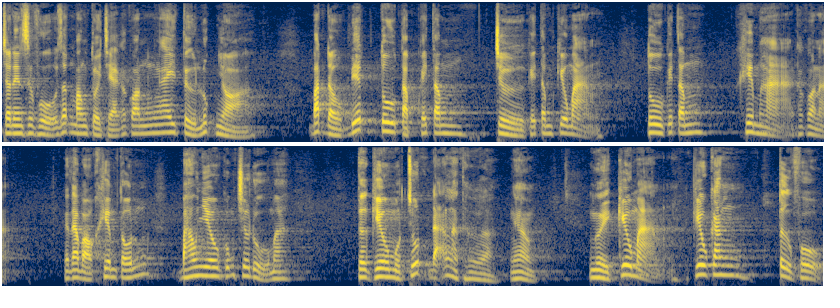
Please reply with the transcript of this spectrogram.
cho nên sư phụ rất mong tuổi trẻ các con ngay từ lúc nhỏ bắt đầu biết tu tập cái tâm, trừ cái tâm kiêu mạn, tu cái tâm khiêm hạ các con ạ. Người ta bảo khiêm tốn, bao nhiêu cũng chưa đủ mà. Tự kiêu một chút đã là thừa, nghe không? Người kiêu mạn, kiêu căng, tự phụ,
